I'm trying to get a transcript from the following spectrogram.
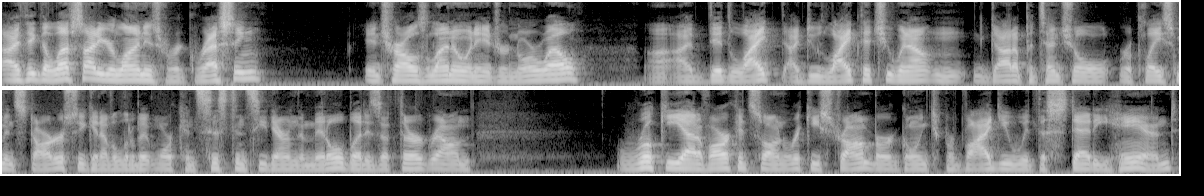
I think the left side of your line is regressing in Charles Leno and Andrew Norwell. Uh, I did like, I do like that you went out and got a potential replacement starter, so you can have a little bit more consistency there in the middle. But is a third round rookie out of Arkansas and Ricky Stromberg going to provide you with the steady hand?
